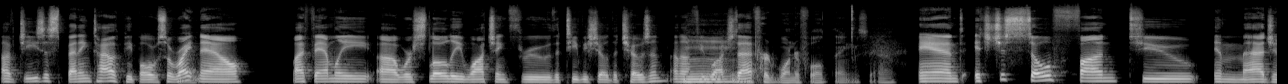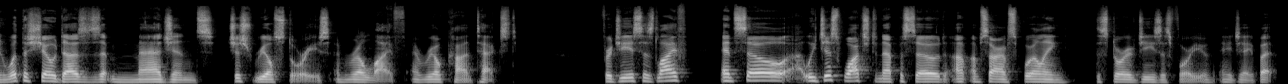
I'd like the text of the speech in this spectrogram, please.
of Jesus spending time with people. So right now, my family uh, we're slowly watching through the TV show The Chosen. I don't know if you watched Mm, that. I've heard wonderful things. Yeah. And it's just so fun to imagine. What the show does is it imagines just real stories and real life and real context for Jesus' life. And so uh, we just watched an episode. I'm, I'm sorry, I'm spoiling the story of Jesus for you, AJ, but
